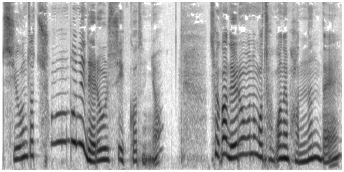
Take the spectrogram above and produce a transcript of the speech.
지 혼자 충분히 내려올 수 있거든요. 제가 내려오는 거 저번에 봤는데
